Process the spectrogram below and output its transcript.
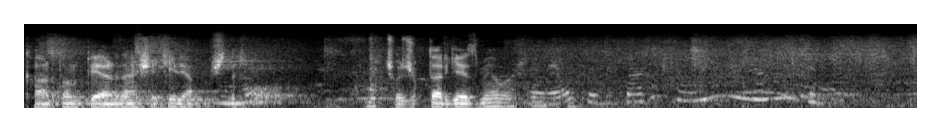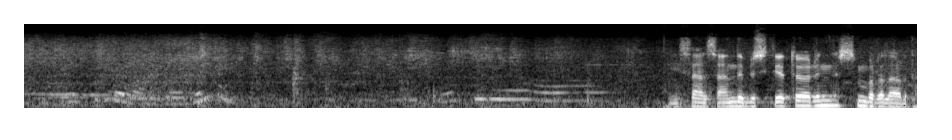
Karton Pierre'den şekil yapmışlar. Çocuklar gezmeye başlamış. Evet, İnsan sen de bisikleti öğrenirsin buralarda.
